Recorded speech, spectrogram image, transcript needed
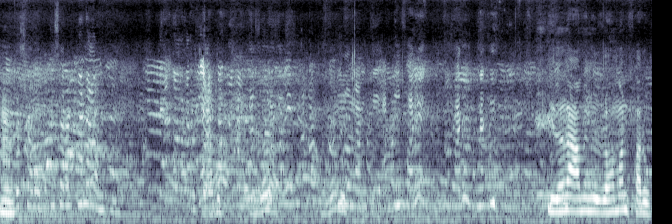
আমাদের সভাপতি স্যারের পুরো নাম কি? পুরো নাম কি? আব্দুল ফারুক? ফারুক নাকি? কি জানো আমিনুর রহমান ফারুক।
